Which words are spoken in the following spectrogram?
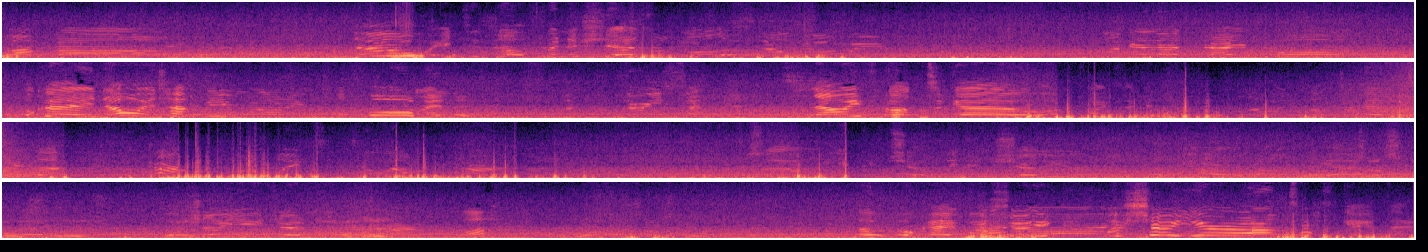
Bye bye. No, it is not finished yet. still going. Look at that giant wall. Okay, now it has been running for four minutes. Three seconds. Now we've got to go. Five seconds. Now we've got to go to the caravan. Wait until we're at the caravan. So you can show, we can show you the caravan. Yeah. Tesco okay. stores. We'll show you Jonah the Ollie. caravan. What? Tesco. Oh, okay. We'll show you. We'll show you around um, Tesco then.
